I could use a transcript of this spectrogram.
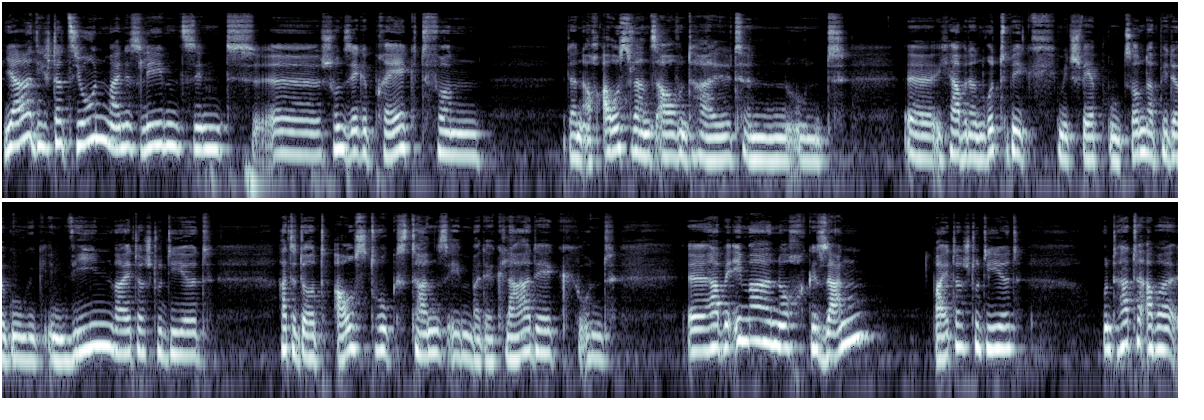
Ja, die Stationen meines Lebens sind äh, schon sehr geprägt von dann auch Auslandsaufenthalten und ich habe dann Rhythmik mit Schwerpunkt Sonderpädagogik in Wien weiter studiert, hatte dort Ausdruckstanz eben bei der Kladek und äh, habe immer noch Gesang weiter studiert und hatte aber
